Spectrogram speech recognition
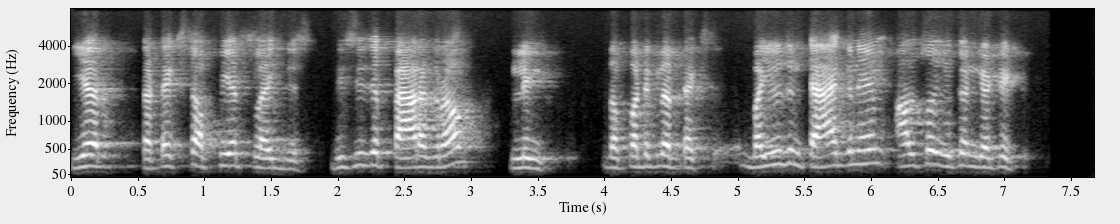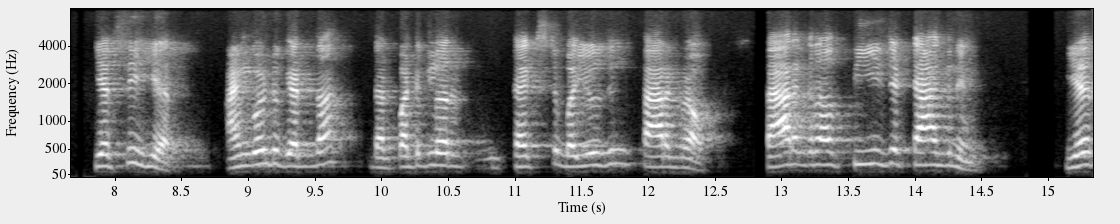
Here the text appears like this. This is a paragraph link the particular text. By using tag name also you can get it. Here see here. I'm going to get the that particular text by using paragraph. Paragraph p is a tag name here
